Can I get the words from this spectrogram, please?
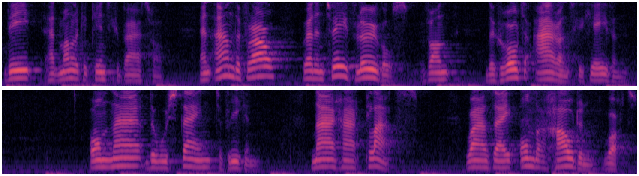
die het mannelijke kind gebaard had. En aan de vrouw werden twee vleugels van de grote arend gegeven, om naar de woestijn te vliegen, naar haar plaats, waar zij onderhouden wordt,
